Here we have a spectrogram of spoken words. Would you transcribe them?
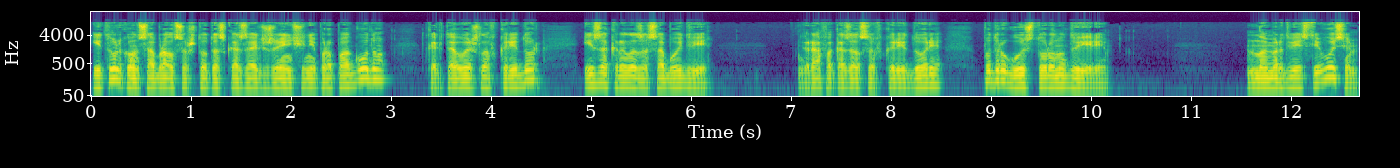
и только он собрался что-то сказать женщине про погоду, как то вышла в коридор и закрыла за собой дверь. Граф оказался в коридоре по другую сторону двери. Номер 208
